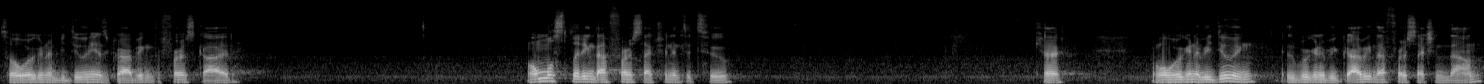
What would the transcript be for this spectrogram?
So what we're gonna be doing is grabbing the first guide, almost splitting that first section into two. Okay. And what we're going to be doing is we're going to be grabbing that first section down.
